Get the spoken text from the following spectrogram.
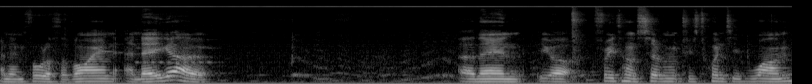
and then fall off the vine, and there you go. And then you got three times seven, which is twenty-one.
